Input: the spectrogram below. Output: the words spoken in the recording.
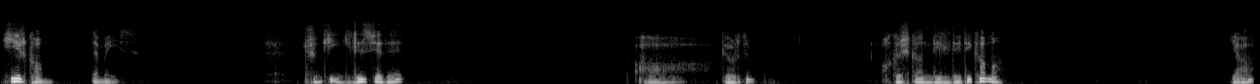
here come demeyiz. Çünkü İngilizce'de aa gördün mü? Akışkan dil dedik ama ya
